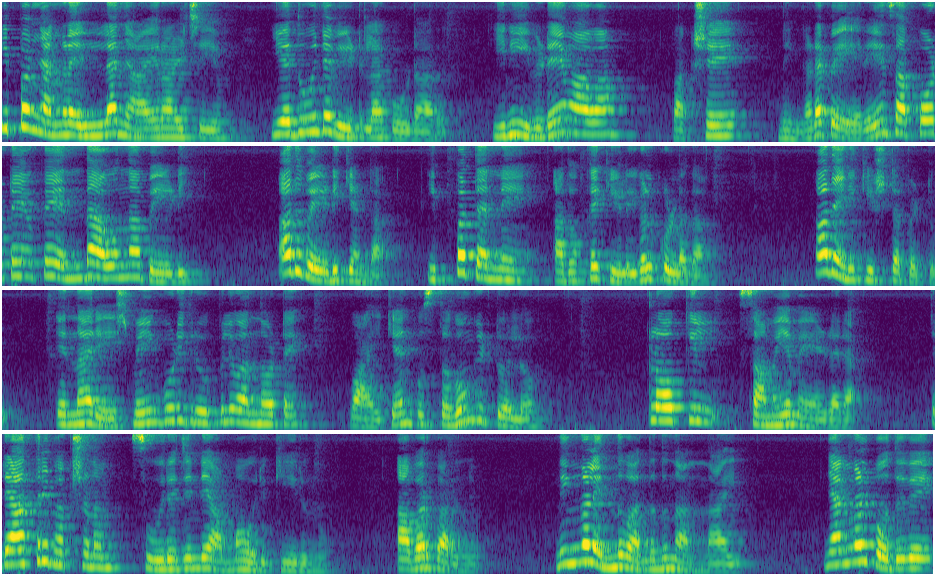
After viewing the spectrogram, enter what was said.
ഇപ്പം ഞങ്ങൾ എല്ലാ ഞായറാഴ്ചയും യദുവിന്റെ വീട്ടിലാണ് കൂടാറ്. ഇനി ഇവിടെയും ആവാം. പക്ഷേ നിങ്ങളുടെ പേരെയും സപ്പോർട്ടേയും ഒക്കെ എന്താവുന്ന പേടി. അത് പേടിക്കണ്ട. ഇപ്പം തന്നെ അതൊക്കെ കിളികൾക്കുള്ളതാ. അതെനിക്കിഷ്ടപ്പെട്ടു. എന്നാൽ രേഷ്മയും കൂടി ഗ്രൂപ്പിൽ വന്നോട്ടെ. വായിക്കാൻ പുസ്തകവും കിട്ടുമല്ലോ ക്ലോക്കിൽ സമയം ഏഴര. രാത്രി ഭക്ഷണം സൂരജിന്റെ അമ്മ ഒരുക്കിയിരുന്നു. അവർ പറഞ്ഞു നിങ്ങൾ ഇന്ന് വന്നത് നന്നായി. ഞങ്ങൾ പൊതുവെ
